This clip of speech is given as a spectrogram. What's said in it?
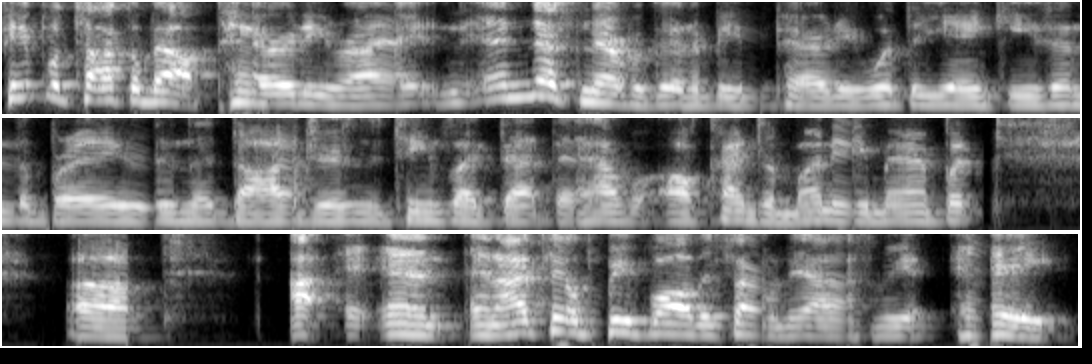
people talk about parity, right? And, and there's never going to be parity with the Yankees and the Braves and the Dodgers and the teams like that that have all kinds of money, man. But uh, I, and and I tell people all the time when they ask me, hey,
